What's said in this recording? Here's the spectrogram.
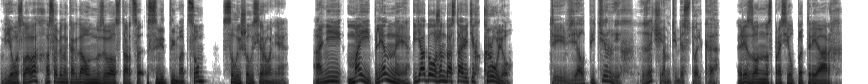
В его словах, особенно когда он называл старца «святым отцом», слышалась ирония. Они мои пленные, я должен доставить их к рулю». «Ты взял пятерых. Зачем тебе столько?» — резонно спросил патриарх.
